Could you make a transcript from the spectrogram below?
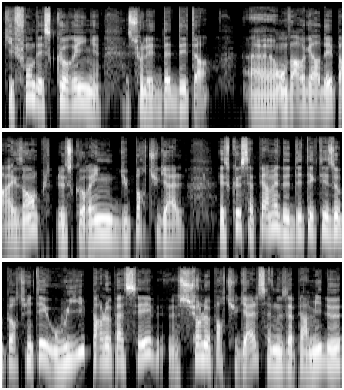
qui font des scorings sur les dettes d'État. Euh, on va regarder par exemple le scoring du Portugal. Est-ce que ça permet de détecter des opportunités Oui, par le passé, sur le Portugal, ça nous a permis de,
